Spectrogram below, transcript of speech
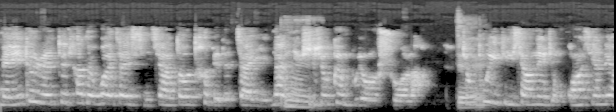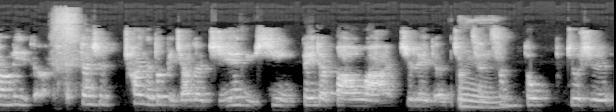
每一个人对他的外在形象都特别的在意，那女士就更不用说了，就不一定像那种光鲜亮丽的，但是穿的都比较的职业女性，背的包啊之类的，就层次都就是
